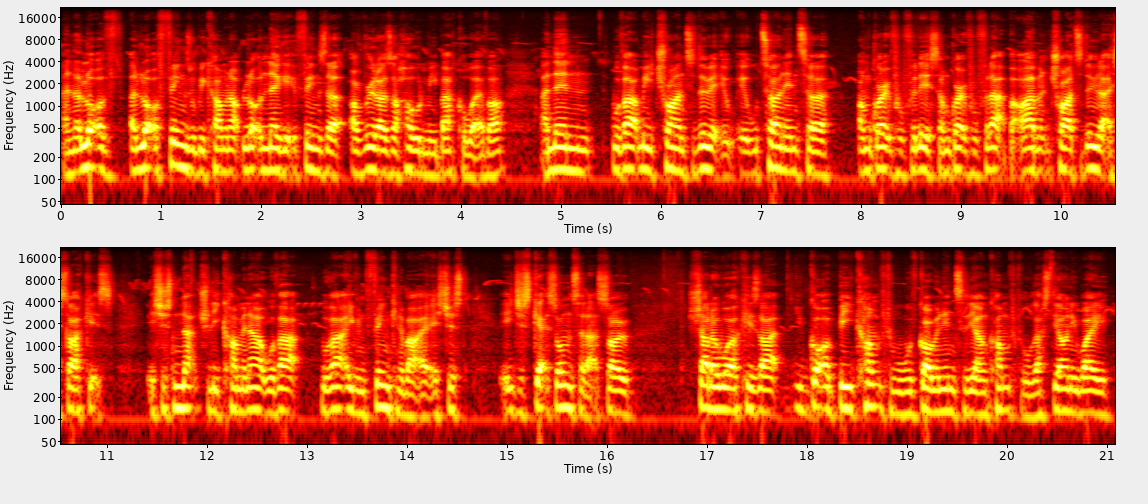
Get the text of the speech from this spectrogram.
and a lot of a lot of things will be coming up a lot of negative things that I realise are holding me back or whatever and then without me trying to do it, it, it will turn into I'm grateful for this, I'm grateful for that, but I haven't tried to do that. It's like it's it's just naturally coming out without without even thinking about it. It's just it just gets onto that. So shadow work is like you've got to be comfortable with going into the uncomfortable. That's the only way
